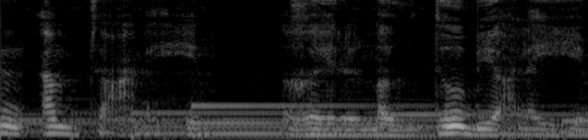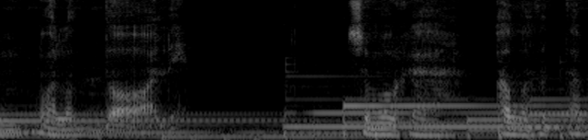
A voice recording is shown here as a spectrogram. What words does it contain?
an'amta alaihim ghairil maghdubi alaihim waladdallin. Semoga Allah tetap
